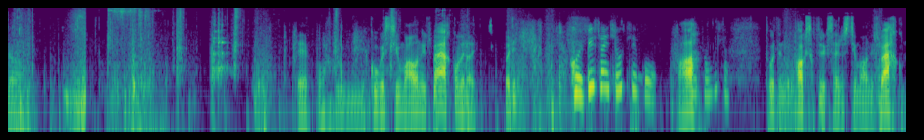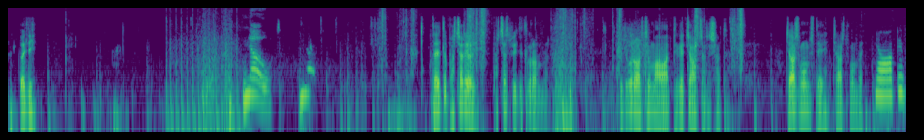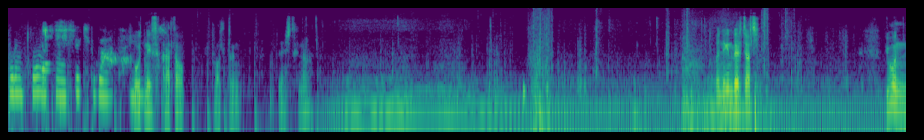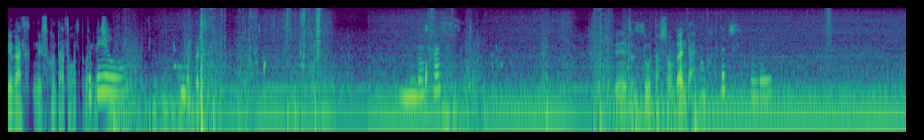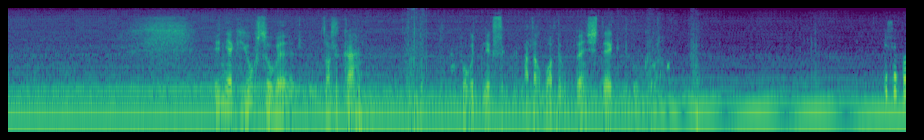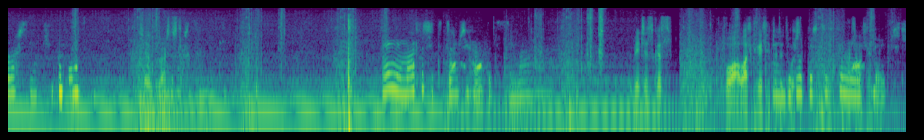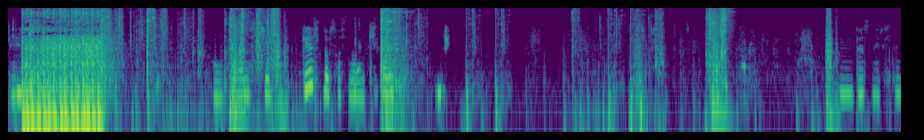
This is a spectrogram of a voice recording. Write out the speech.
Яа. Ээ, бурхан Ч юм аавна гэж байхгүй мэн ой. Хөөе. Хөөе би сайн лүүтлээгүй. Аа, ав. тэгвэл энэ Toxic Freak хоёроос ч юм аавна гэж байхгүй. Боли. No. За илүү бочоор яа. Бочоос би дэлгүүр ормоор. Дэлгүүр орж юм аваад тэгээ Жорж араа шууд. Жорж мөн сте. Жорж мөн байна. Яа би бүр энэ хүн атны үлдээч лүгээ яа. Бүгд нэг хэсэг галуу болдог байна шүү дээ нэг нь барьж байгаач. Юу н нэг нэг секунд алга болдог байна гэж. юу? Бэр бэр. Дахас Юуны зөв лут авсан байна да. Монголдож юм дээ. Энэ яг юу гэсэн үг вэ? Золка. Бүгд нэг хэсэг алга болдог байна штэ гэдэг үг. Ти се поращат. Чего поращат? Е, не мисля, че те там ще харата ти си мая. Добре, че скъс. По, аз тега си тук. Другите ще се мисля. О, това не считам. Къде са досъснал? Китай? Тас нэрлээ.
